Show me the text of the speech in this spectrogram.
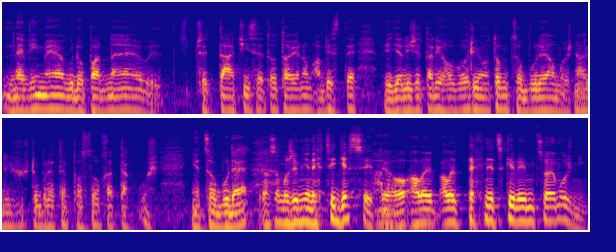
nevíme, jak dopadne, předtáčí se to, to jenom abyste věděli, že tady hovořím o tom, co bude a možná, když už to budete poslouchat, tak už něco bude. Já samozřejmě nechci děsit, jo, ale, ale technicky vím, co je možný.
